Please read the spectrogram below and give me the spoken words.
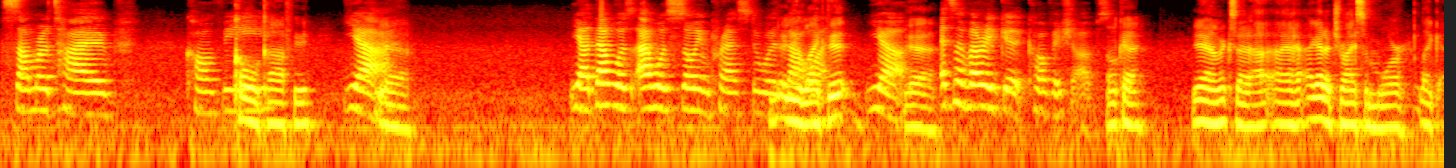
summer type coffee. Cold coffee. Yeah. Yeah. Yeah, that was I was so impressed with Yeah, that you liked one. it? Yeah. Yeah. It's a very good coffee shops. Okay. Yeah, I'm excited. I, I, I got to try some more, like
